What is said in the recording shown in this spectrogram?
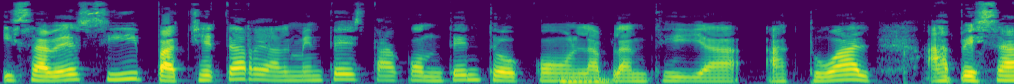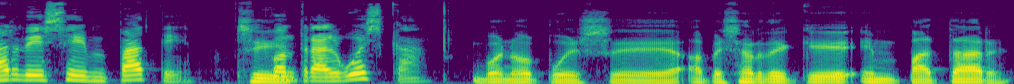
y saber si Pacheta realmente está contento con la plantilla actual, a pesar de ese empate Sí. contra el Huesca. Bueno, pues eh, a pesar de que empatar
